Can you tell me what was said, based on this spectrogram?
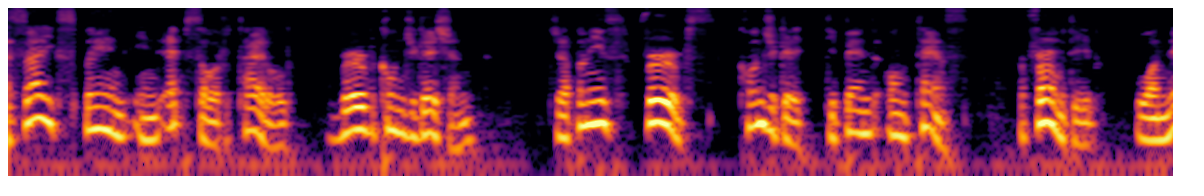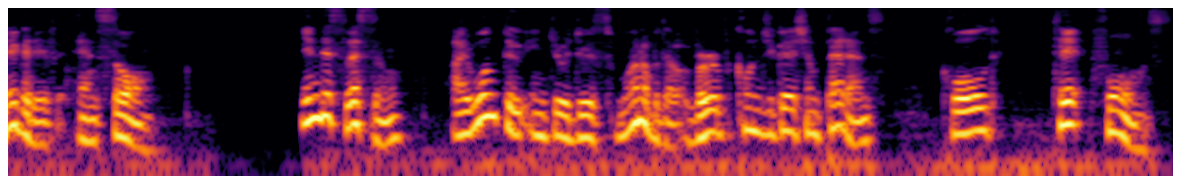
As I explained in the episode titled Verb Conjugation, Japanese verbs conjugate depend on tense, affirmative or negative, and so on. In this lesson, I want to introduce one of the verb conjugation patterns called te forms.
